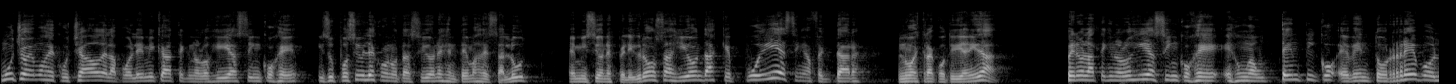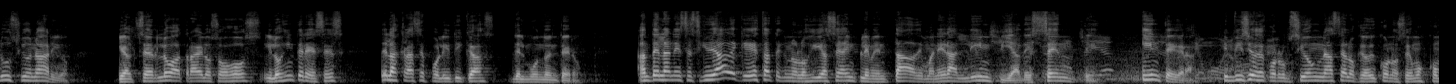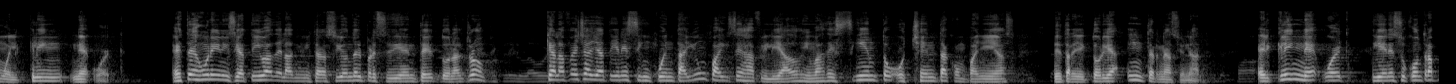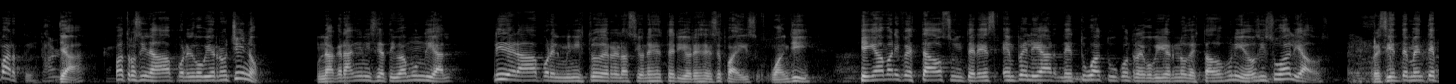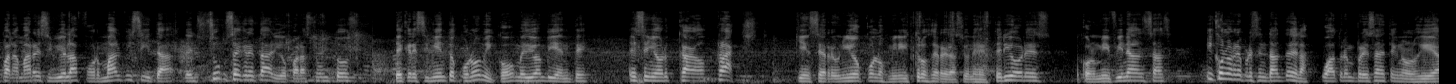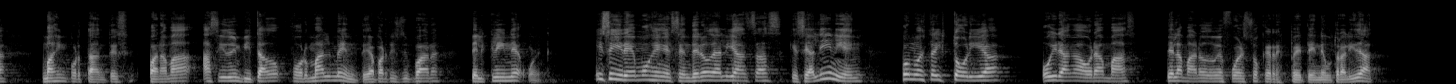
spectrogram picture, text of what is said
Mucho hemos escuchado de la polémica tecnología 5G y sus posibles connotaciones en temas de salud, emisiones peligrosas y ondas que pudiesen afectar nuestra cotidianidad. Pero la tecnología 5G es un auténtico evento revolucionario y al serlo atrae los ojos y los intereses de las clases políticas del mundo entero. Ante la necesidad de que esta tecnología sea implementada de manera limpia, decente, íntegra, sin vicios de corrupción, nace a lo que hoy conocemos como el Clean Network. Esta es una iniciativa de la administración del presidente Donald Trump que a la fecha ya tiene 51 países afiliados y más de 180 compañías de trayectoria internacional. El Clean Network tiene su contraparte, ya patrocinada por el gobierno chino, una gran iniciativa mundial liderada por el ministro de Relaciones Exteriores de ese país, Wang Yi, quien ha manifestado su interés en pelear de tú a tú contra el gobierno de Estados Unidos y sus aliados. Recientemente Panamá recibió la formal visita del subsecretario para Asuntos de Crecimiento Económico, Medio Ambiente el señor Carl Krax, quien se reunió con los ministros de Relaciones Exteriores, Economía y Finanzas y con los representantes de las cuatro empresas de tecnología más importantes. Panamá ha sido invitado formalmente a participar del Clean Network y seguiremos en el sendero de alianzas que se alineen con nuestra historia o irán ahora más de la mano de un esfuerzo que respete neutralidad.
